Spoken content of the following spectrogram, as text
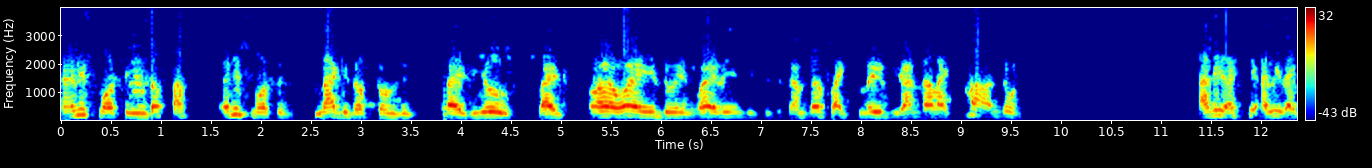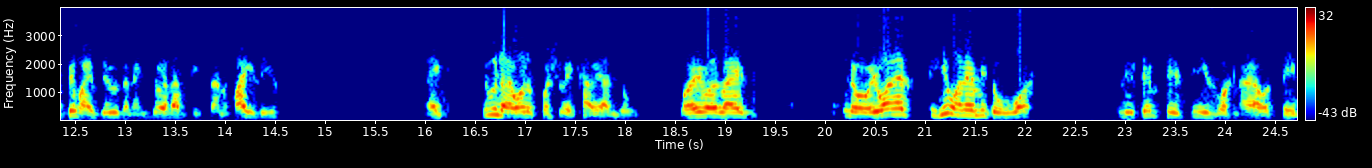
any small thing, you just have any small thing, naggy just comes in. Like you, like, oh, what are you doing? Why are you doing this? I'm just like lazy, and they're like, ah, no. At least I at least I pay my bills and I do other things. And why do you like even though I want to pursue a career though. But he was like, you know, he wanted he wanted me to work the same pace he is working at our state.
